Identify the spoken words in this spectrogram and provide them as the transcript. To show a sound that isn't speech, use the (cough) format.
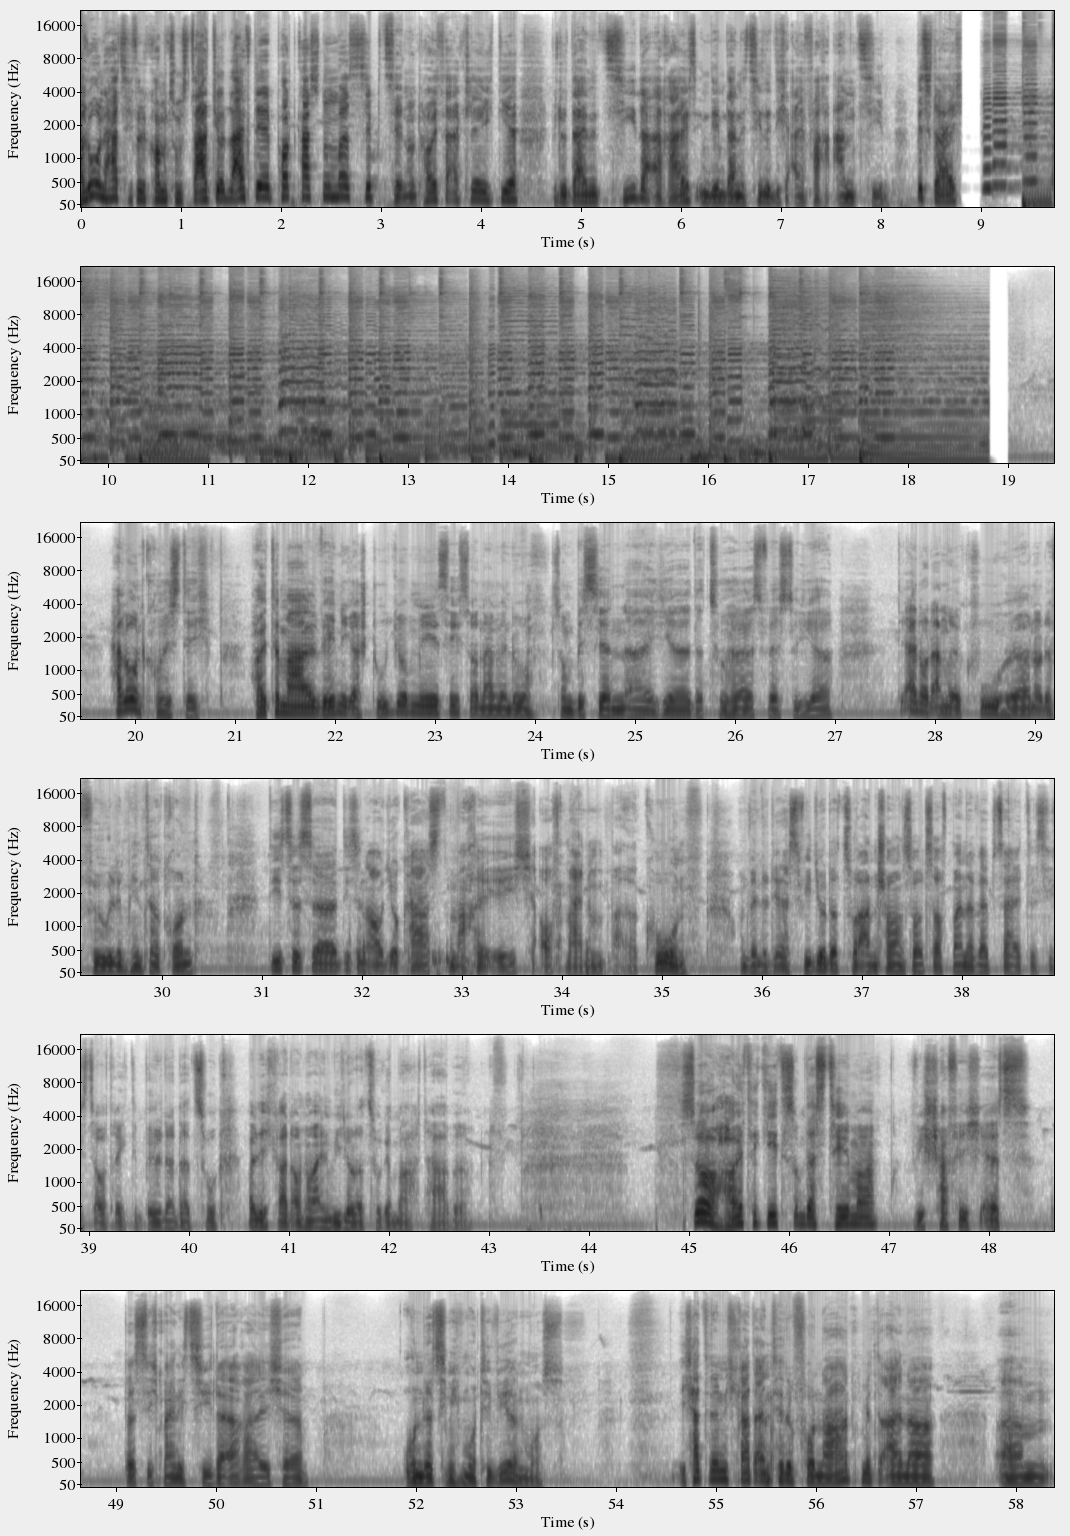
Hallo und herzlich willkommen zum Start Your Life Day Podcast Nummer 17 und heute erkläre ich dir, wie du deine Ziele erreichst, indem deine Ziele dich einfach anziehen. Bis gleich. Hallo und grüß dich. Heute mal weniger studiomäßig, sondern wenn du so ein bisschen äh, hier dazu hörst, wirst du hier die eine oder andere Kuh hören oder Vögel im Hintergrund. Dieses, äh, diesen Audiocast mache ich auf meinem Balkon. Und wenn du dir das Video dazu anschauen sollst auf meiner Webseite, siehst du auch direkt die Bilder dazu, weil ich gerade auch noch ein Video dazu gemacht habe. So, heute geht es um das Thema, wie schaffe ich es, dass ich meine Ziele erreiche, ohne dass ich mich motivieren muss. Ich hatte nämlich gerade ein Telefonat mit einer ähm,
